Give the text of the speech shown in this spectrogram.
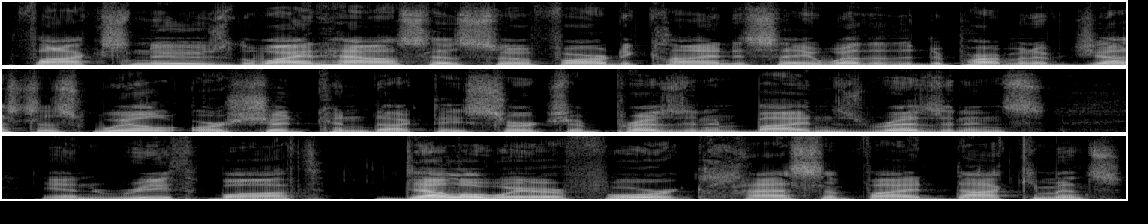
Fox News The White House has so far declined to say whether the Department of Justice will or should conduct a search of President Biden's residence in Rehoboth, Delaware, for classified documents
